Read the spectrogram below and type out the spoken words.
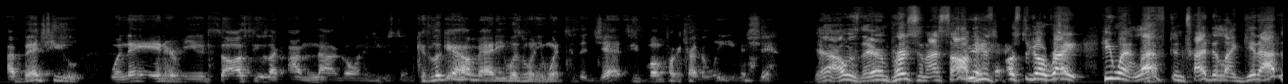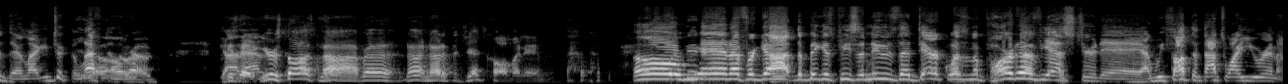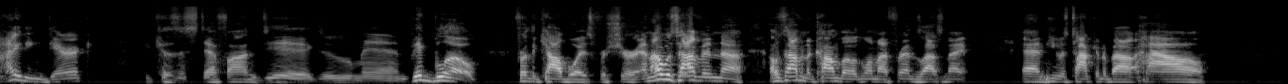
I bet you when they interviewed Sauce, he was like, "I'm not going to Houston." Because look at how mad he was when he went to the Jets. He motherfucker tried to leave and shit. Yeah, I was there in person. I saw him. He was supposed to go right. He went left and tried to like get out of there. Like he took the left in No, the road. Got said, out. "You're Sauce, nah, bruh. Not not if the Jets call my name." Oh man, I forgot the biggest piece of news that Derek wasn't a part of yesterday. We thought that that's why you were in hiding, Derek, because of Stefon Diggs. Ooh man, big blow for the Cowboys for sure. And I was having uh, I was having a combo with one of my friends last night, and he was talking about how.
